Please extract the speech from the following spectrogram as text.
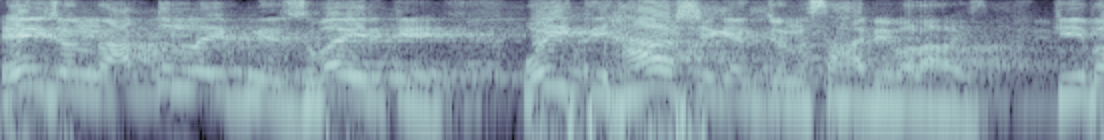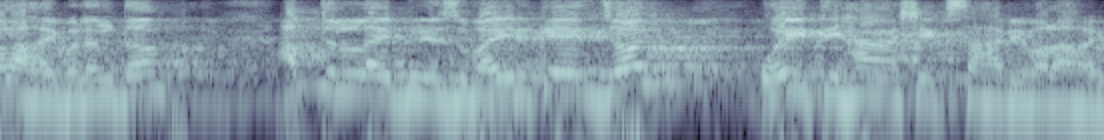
এই জন্য আবদুল্লাহ ইবনে জুবাইরকে ঐতিহাসিক একজন সাহাবি বলা হয়। কি বলা হয় বলেন তো? আবদুল্লাহ ইবনে জুবাইরকে একজন ঐতিহাসিক সাহাবি বলা হয়।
